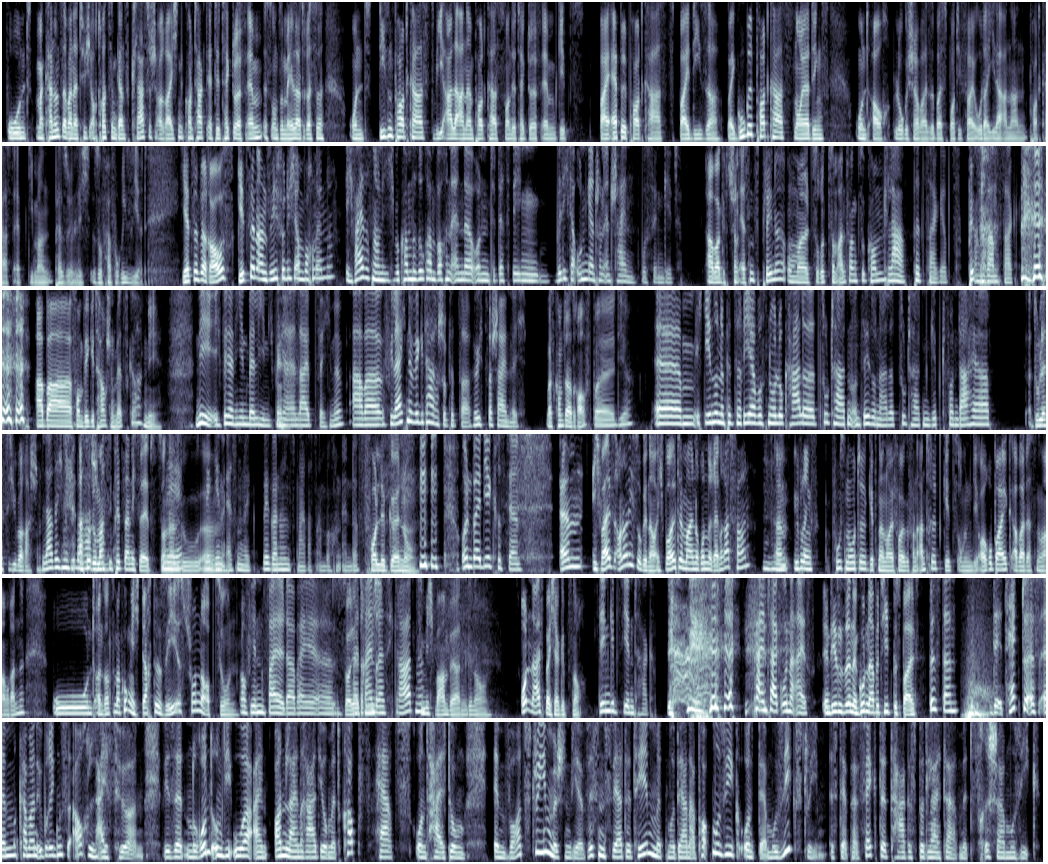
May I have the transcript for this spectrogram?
Und man kann uns aber natürlich auch trotzdem ganz klassisch erreichen. Kontakt at Detektor FM ist unsere Mailadresse. Und diesen Podcast, wie alle anderen Podcasts von Detektor FM, gibt es bei Apple Podcasts, bei Deezer, bei Google Podcasts neuerdings und auch logischerweise bei Spotify oder jeder anderen Podcast-App, die man persönlich so favorisiert. Jetzt sind wir raus. Geht's denn an See für dich am Wochenende? Ich weiß es noch nicht. Ich bekomme Besuch am Wochenende und deswegen will ich da ungern schon entscheiden, wo es hingeht. Aber gibt es schon Essenspläne, um mal zurück zum Anfang zu kommen? Klar, Pizza gibt's. Pizza? Am Samstag. Aber vom vegetarischen Metzger? Nee. Nee, ich bin ja nicht in Berlin, ich bin ja in Leipzig, ne? Aber vielleicht eine vegetarische Pizza, höchstwahrscheinlich. Was kommt da drauf bei dir? Ähm, ich gehe in so eine Pizzeria, wo es nur lokale Zutaten und saisonale Zutaten gibt. Von daher Du lässt dich überraschen. lasse ich mich überraschen. Achso, du machst die Pizza nicht selbst, sondern nee, du. wir ähm, gehen essen, wir, wir gönnen uns mal was am Wochenende. Volle Gönnung. Und bei dir, Christian? ähm, ich weiß auch noch nicht so genau. Ich wollte mal eine Runde Rennrad fahren. Mhm. Ähm, übrigens, Fußnote, gibt eine neue Folge von Antritt, geht es um die Eurobike, aber das nur am Rande. Und ansonsten mal gucken. Ich dachte, See ist schon eine Option. Auf jeden Fall, da bei, äh, Es soll bei ja ziemlich- 33 Grad. Ne? Ziemlich warm werden, genau. Und einen Eisbecher gibt's noch. Den gibt's jeden Tag. Kein Tag ohne Eis. In diesem Sinne, guten Appetit, bis bald. Bis dann. Detektor FM kann man übrigens auch live hören. Wir senden rund um die Uhr ein Online-Radio mit Kopf, Herz und Haltung. Im Wortstream mischen wir wissenswerte Themen mit moderner Popmusik und der Musikstream ist der perfekte Tagesbegleiter mit frischer Musik.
